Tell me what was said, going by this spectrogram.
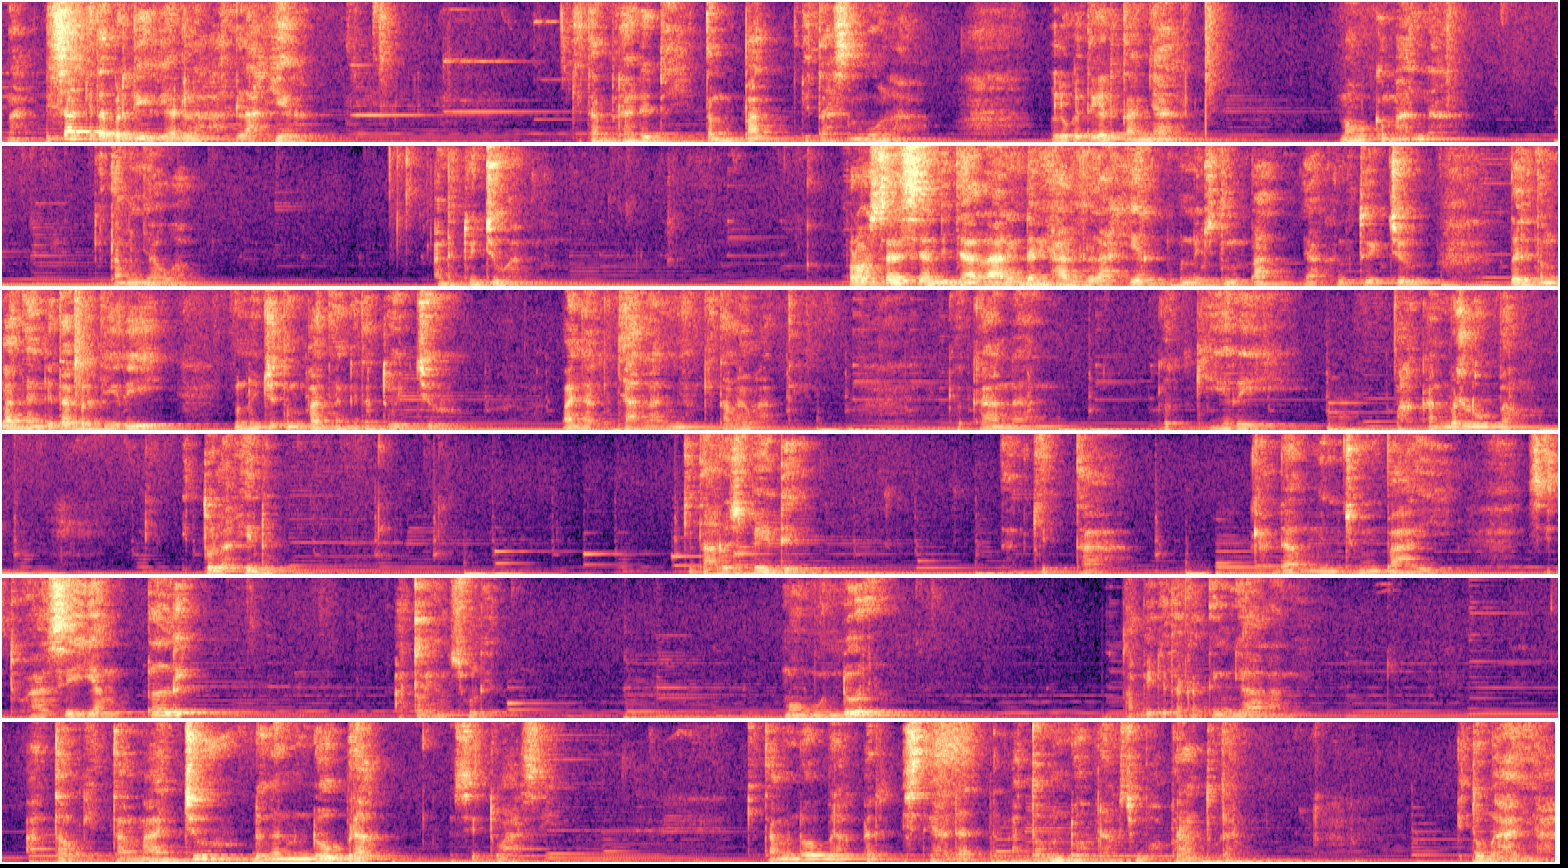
Nah, di saat kita berdiri adalah lahir kita berada di tempat kita semula. Lalu ketika ditanya, mau ke mana? Kita menjawab, ada tujuan. Proses yang dijalani dari hari lahir menuju tempat yang akan dituju. Dari tempat yang kita berdiri menuju tempat yang kita tuju. Banyak jalan yang kita lewati. Ke kanan, ke kiri, bahkan berlubang. Itulah hidup. Kita harus pede dan kita kadang menjumpai situasi yang pelik atau yang sulit. Mau mundur, tapi kita ketinggalan. Atau kita maju dengan mendobrak situasi kita mendobrak istiadat atau mendobrak sebuah peraturan. Itu bahaya.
